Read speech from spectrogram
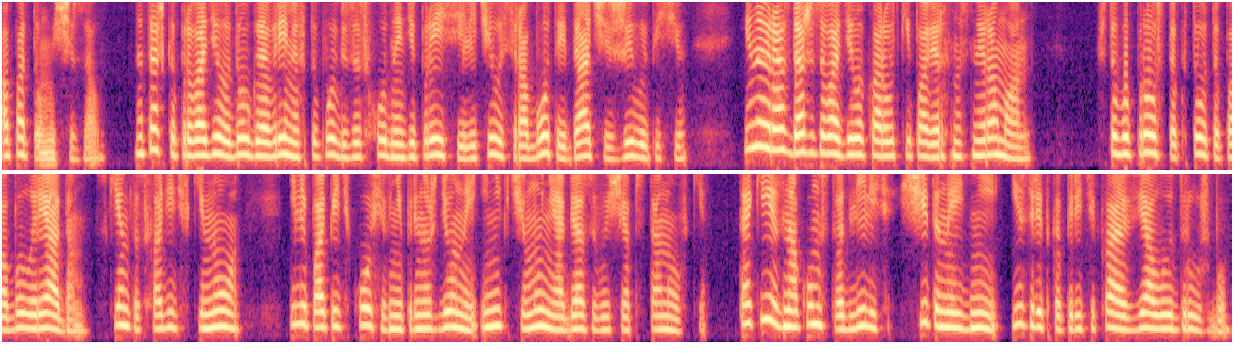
а потом исчезал. Наташка проводила долгое время в тупой безысходной депрессии, лечилась работой, дачей, живописью. Иной раз даже заводила короткий поверхностный роман, чтобы просто кто-то побыл рядом, с кем-то сходить в кино или попить кофе в непринужденной и ни к чему не обязывающей обстановке. Такие знакомства длились считанные дни, изредка перетекая в вялую дружбу.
